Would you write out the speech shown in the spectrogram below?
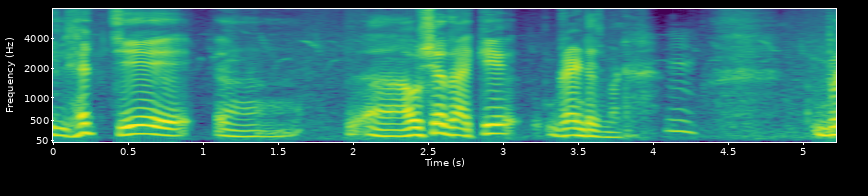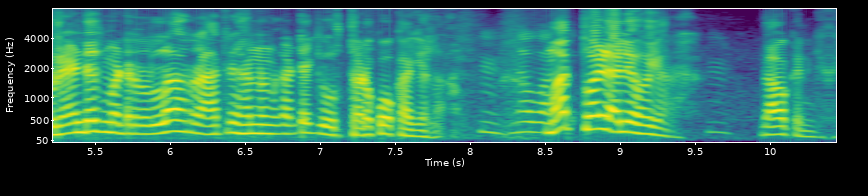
ಇಲ್ಲಿ ಹೆಚ್ಚಿ ಆ, ಆ, ಔಷಧ ಹಾಕಿ ಬ್ರ್ಯಾಂಡೇಜ್ ಮಾಡ್ಯಾರ. ಹ್ಮ್. ಬ್ರ್ಯಾಂಡೇಜ್ ಮಾಡ್ಯಾರಲ್ಲ ರಾತ್ರಿ ಹನ್ನೊಂದು ಗಂಟೆಗೆ ಇವ್ರು ತಡ್ಕೋಕ್ಕಾಗಿಲ್ಲ ಹ್ಮ್ ನೋವು ಮತ್ತೆ ಹೊಳ್ಳಿ ಅಲ್ಲೇ ಹೋಗ್ಯಾರ ದವಾಖಾನೆಗೆ.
